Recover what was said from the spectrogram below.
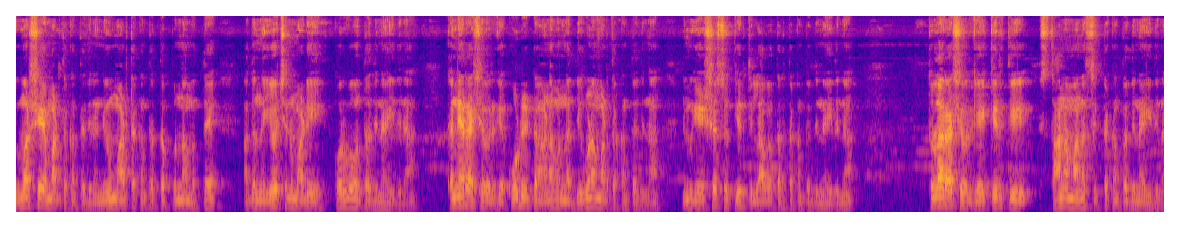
ವಿಮರ್ಶೆ ಮಾಡ್ತಕ್ಕಂಥ ದಿನ, ನೀವು ಮಾಡ್ತಕ್ಕಂಥ ತಪ್ಪನ್ನು ಮತ್ತೆ ಅದನ್ನು ಯೋಚನೆ ಮಾಡಿ ಕೊರಗುವಂಥ ದಿನ ಈ ದಿನ. ಕನ್ಯಾ ರಾಶಿಯವರಿಗೆ ಕೂಡಿಟ್ಟ ಹಣವನ್ನು ದ್ವಿಗುಣ ಮಾಡ್ತಕ್ಕಂಥ ದಿನ, ನಿಮಗೆ ಯಶಸ್ಸು, ಕೀರ್ತಿ, ಲಾಭ ತರ್ತಕ್ಕಂಥ ದಿನ ಈ ದಿನ. ತುಲಾರಾಶಿಯವರಿಗೆ ಕೀರ್ತಿ, ಸ್ಥಾನಮಾನ ಸಿಗ್ತಕ್ಕಂಥ ದಿನ ಈ ದಿನ.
